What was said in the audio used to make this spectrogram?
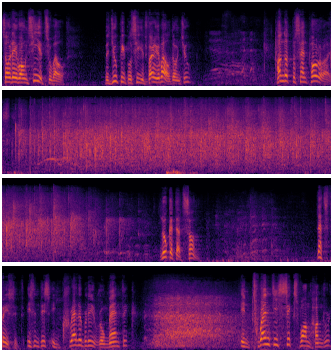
So they won't see it so well. But you people see it very well, don't you? 100% polarized. Look at that sun. Let's face it, isn't this incredibly romantic? In 26100,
